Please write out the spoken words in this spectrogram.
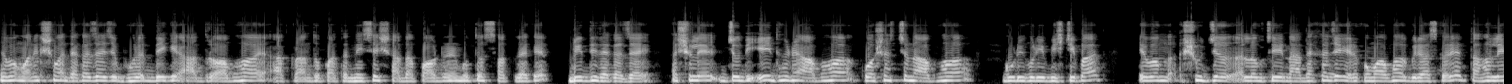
এবং অনেক সময় দেখা যায় যে ভোরের দিকে আর্দ্র আবহাওয়ায় আক্রান্ত পাতার নিচে সাদা পাউডারের মতো ছত্রাকের বৃদ্ধি দেখা যায়। আসলে যদি এই ধরনের আবহাওয়া কুয়াশাচ্ছন্ন আবহাওয়া গুড়ি গুড়ি বৃষ্টিপাত এবং সূর্য আলোক যদি না দেখা যায়, এরকম আবহাওয়া বিরাজ করে, তাহলে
